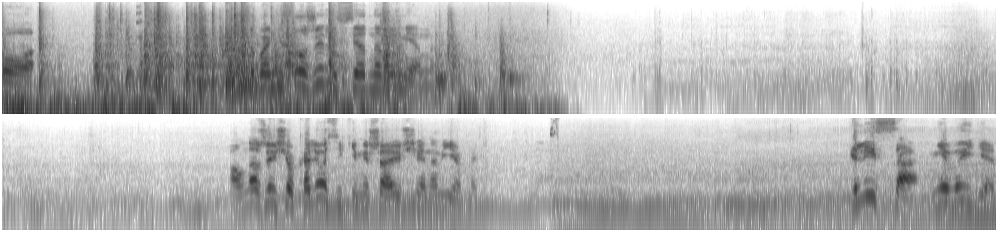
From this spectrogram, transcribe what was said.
О. Чтобы они сложились все одновременно. А у нас же еще колесики, мешающие нам ехать. Глисса не выйдет.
